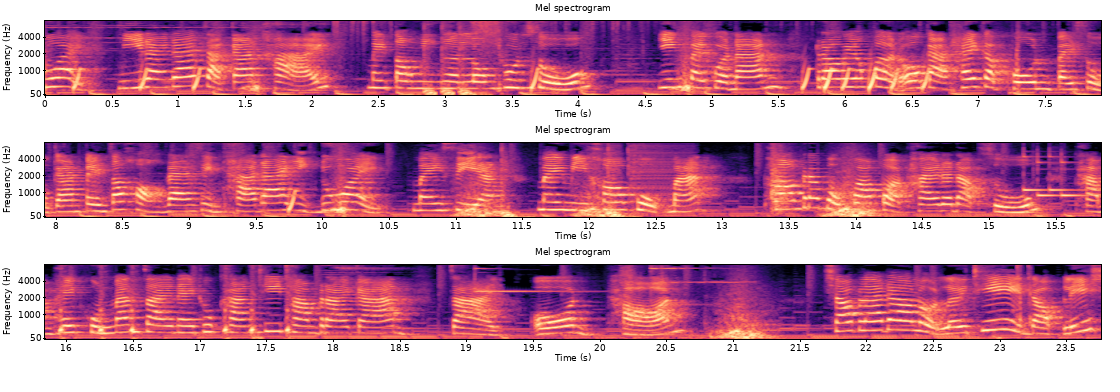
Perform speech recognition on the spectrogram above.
ด้วย มีรายได้จากการขาย ไม่ต้องมีเงินลงทุนสูง ยิ่งไปกว่านั้น เรายังเปิดโอกาสให้กับคุณไปสู่การเป็นเจ้าของแบรนด์สินค้าได้อีกด้วย ไม่เสี่ยง ไม่มีข้อผูกมัด พร้อมระบบความปลอดภัยระดับสูงทำให้คุณมั่นใจในทุกครั้งที่ทำรายการ จ่าย โอน ถอนช็อปและดาวน์โหลดเลยที่ d o p l i s h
